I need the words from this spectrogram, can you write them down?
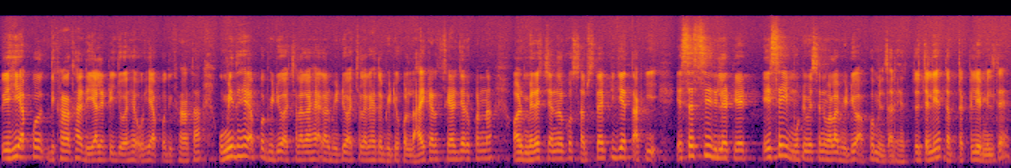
तो यही आपको दिखाना था रियलिटी जो है वही आपको दिखाना था। उम्मीद है आपको वीडियो अच्छा लगा है, अगर वीडियो अच्छा लगा है तो वीडियो को लाइक और शेयर ज़रूर करना और मेरे चैनल को सब्सक्राइब कीजिए ताकि एसएससी रिलेटेड ऐसे ही मोटिवेशन वाला वीडियो आपको मिलता रहे। तो चलिए, तब तक के लिए मिलते हैं।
